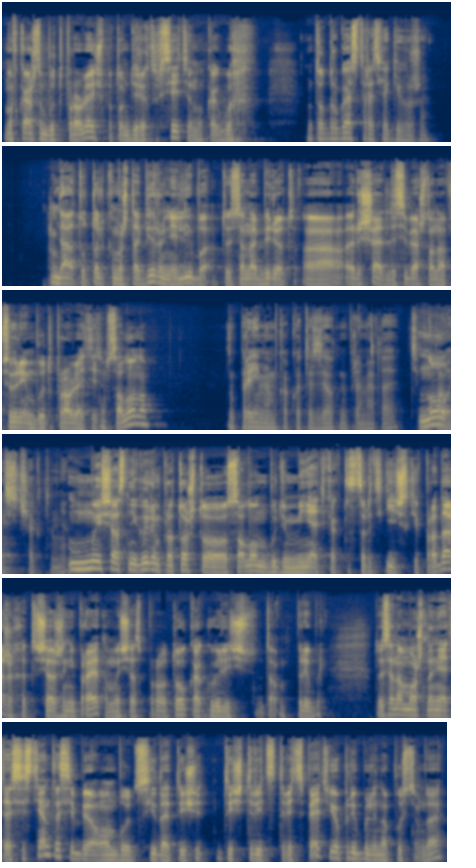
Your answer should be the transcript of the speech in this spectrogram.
Но в каждом будет управляющий, потом директор сети, ну как бы... Ну, тут другая стратегия уже. Да, тут только масштабирование, либо, то есть она берет, а, решает для себя, что она все время будет управлять этим салоном. Ну, премиум какой-то сделать, например, да? Типа ну, чек -то мне. мы сейчас не говорим про то, что салон будем менять как-то стратегически в продажах, это сейчас же не про это, мы сейчас про то, как увеличить там прибыль. То есть она может нанять ассистента себе, он будет съедать 1030-35 ее прибыли, допустим, да?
